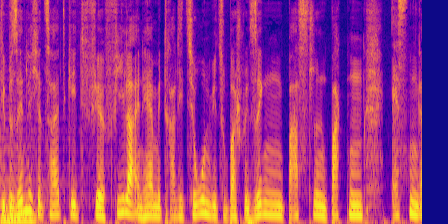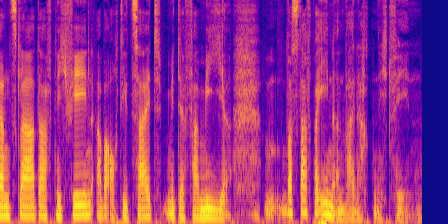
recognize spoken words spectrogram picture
Die besinnliche Zeit geht für viele einher mit Traditionen wie zum Beispiel Singen, Basteln, Backen, Essen ganz klar darf nicht fehlen, aber auch die Zeit mit der Familie. Was darf bei Ihnen an Weihnachten nicht fehlen?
